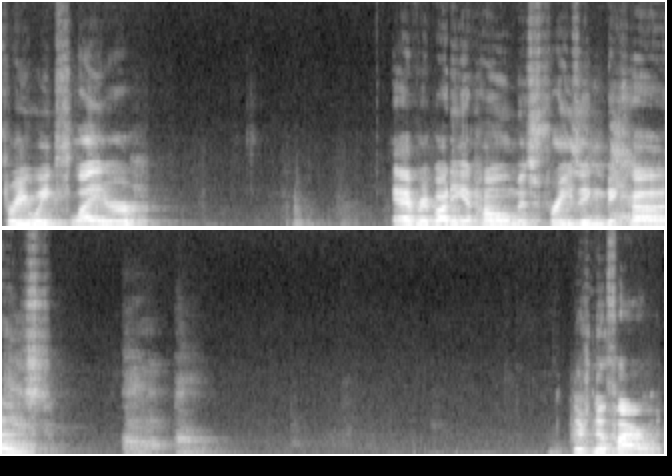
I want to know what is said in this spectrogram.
three weeks later, everybody at home is freezing because there's no firewood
